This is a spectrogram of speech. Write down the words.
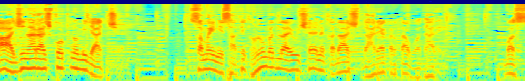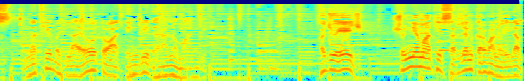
આ આજના રાજકોટનો મિજાજ છે. સમયની સાથે ઘણું બદલાયું છે અને કદાચ ધાર્યા કરતા વધારે. બસ નથી બદલાયો તો આ ધીંગી ધરાનો માનવી. હજુ એ જ શૂન્યમાંથી સર્જન કરવાનો ઇલમ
